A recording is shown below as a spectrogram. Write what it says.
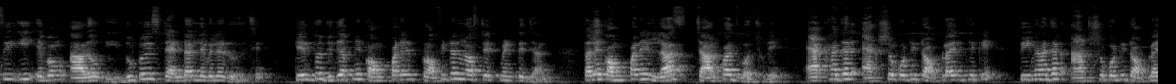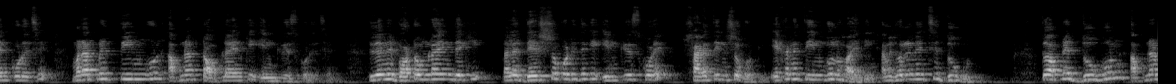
সিই এবং আরও ই দুটোই স্ট্যান্ডার্ড লেভেলে রয়েছে, কিন্তু যদি আপনি কোম্পানির প্রফিট অ্যান্ড লস স্টেটমেন্টে যান, তাহলে কোম্পানির লাস্ট চার পাঁচ বছরে এক হাজার একশো কোটি টপ লাইন থেকে তিন হাজার আটশো কোটি টপ লাইন করেছে মানে আপনি তিন গুণ আপনার টপ লাইনকে ইনক্রিজ করেছেন। যদি আমি বটম লাইন দেখি, তাহলে দেড়শো কোটি থেকে ইনক্রিজ করে সাড়ে তিনশো কোটি। এখানে তিন গুণ হয়নি, আমি ধরে নিচ্ছি দুগুণ। তো আপনি দুগুণ আপনার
